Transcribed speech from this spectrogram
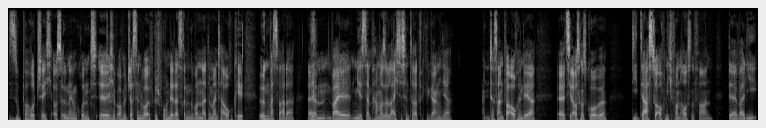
super rutschig aus irgendeinem Grund. Äh, Mhm. Ich habe auch mit Justin Wolf gesprochen, der das Rennen gewonnen hat. Der meinte auch, okay, irgendwas war da. Ähm, weil mir ist da ein paar Mal so leichtes Hinterrad weggegangen. Ja. Interessant war auch in der äh, Zielausgangskurve, die darfst du auch nicht von außen fahren, der, weil die,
